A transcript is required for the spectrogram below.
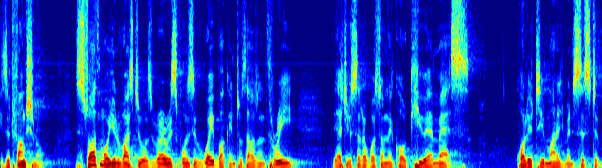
Is it functional? Strathmore University was very responsive way back in 2003. They actually set up something called QMS, Quality Management System.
